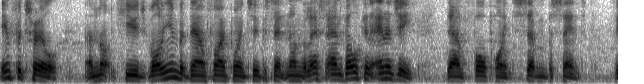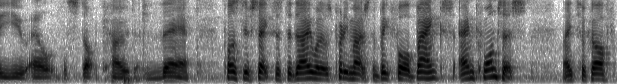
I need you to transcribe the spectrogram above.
Infratil, uh, not huge volume but down 5.2% nonetheless, and Vulcan Energy down 4.7%, VUL, the stock code there. Positive sectors today, well, it was pretty much the big four banks and Qantas. They took off,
